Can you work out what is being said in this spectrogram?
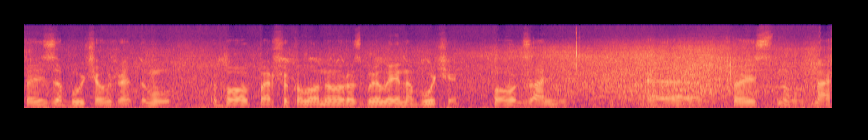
тобто за Буча вже. Тому, бо першу колону розбили на Бучі по вокзальній. Е, тобто, ну, наш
